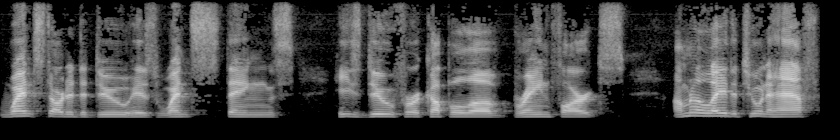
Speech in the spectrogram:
Wentz started to do his Wentz things. He's due for a couple of brain farts. I'm going to lay the two and a half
